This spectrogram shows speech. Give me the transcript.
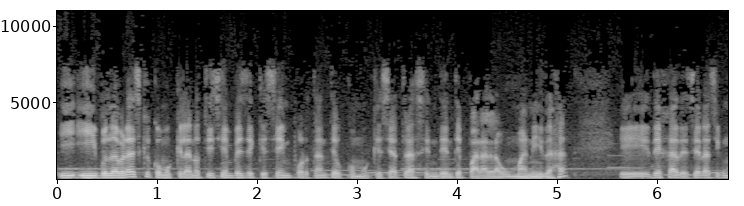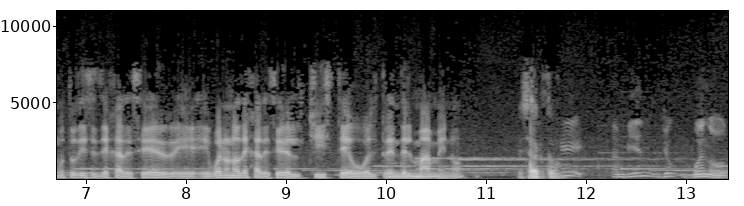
Y, pues la verdad es que como que la noticia en vez de que sea importante o como que sea trascendente para la humanidad, eh, deja de ser así como tú dices, deja de ser, eh, eh, bueno, no deja de ser el chiste o el tren del mame, ¿no? Exacto. también yo, bueno,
